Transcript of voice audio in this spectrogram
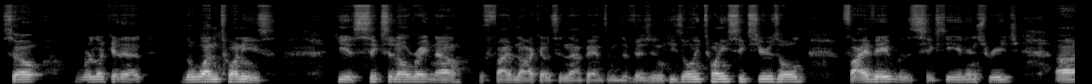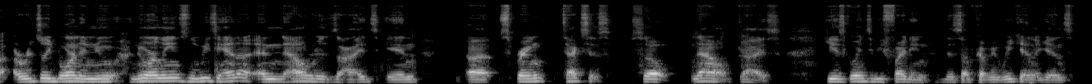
So we're looking at the 120s. He is 6 0 right now with five knockouts in that bantam division. He's only 26 years old, 5'8 with a 68 inch reach. Uh, originally born in New, New Orleans, Louisiana, and now resides in uh, Spring, Texas. So now, guys, he is going to be fighting this upcoming weekend against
